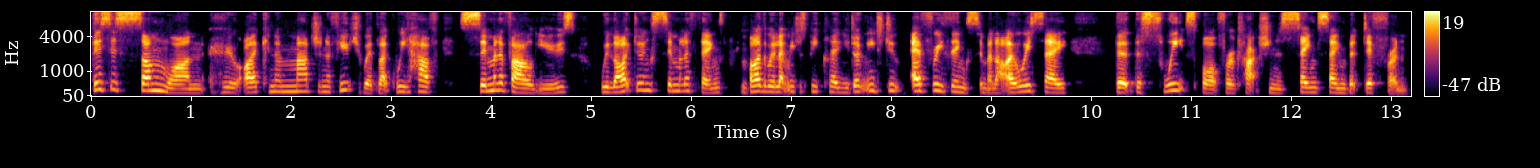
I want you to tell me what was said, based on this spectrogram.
this is someone who I can imagine a future with. Like we have similar values, we like doing similar things. And by the way, let me just be clear you don't need to do everything similar. I always say that the sweet spot for attraction is same, same, but different.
